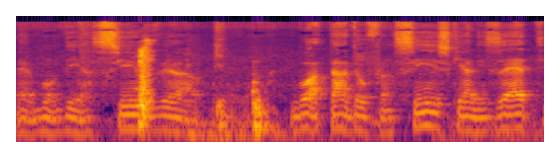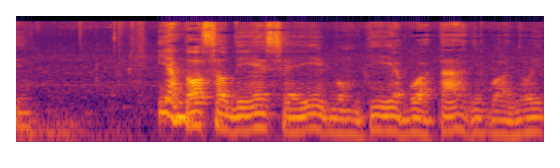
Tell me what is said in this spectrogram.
É, bom dia, Silvia. Boa tarde ao Francisco e a Lisete. E a nossa audiência aí, bom dia, boa tarde, boa noite.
